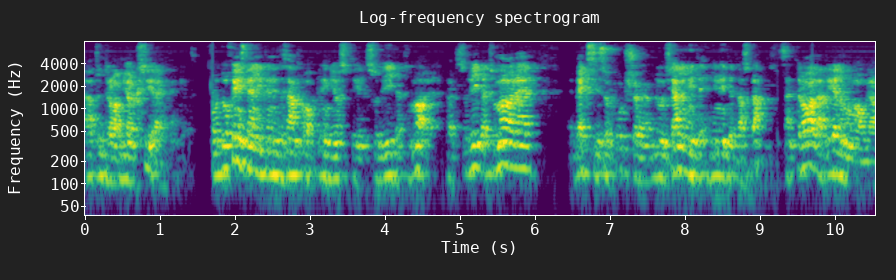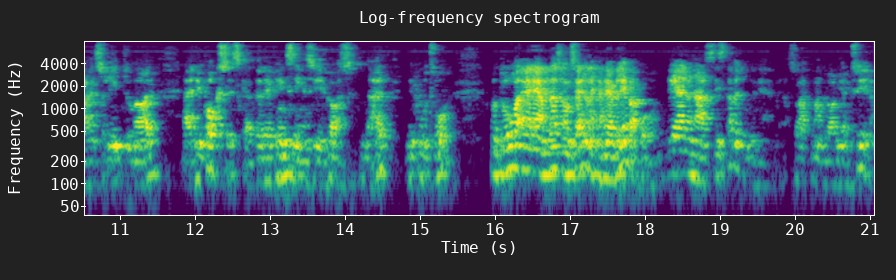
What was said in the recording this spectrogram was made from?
Att dra mjölksyra helt enkelt. Och då finns det en liten intressant koppling just till solida tumörer. För att solida tumörer växer så fort så blodkärlen inte, hinner inte tas fram. Centrala delen många gånger av en solid tumör är hypoxisk, att det finns ingen syrgas där, vid O2. Och då är det enda som cellerna kan överleva på, det är den här sista metoden, så att man drar mjölksyra.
